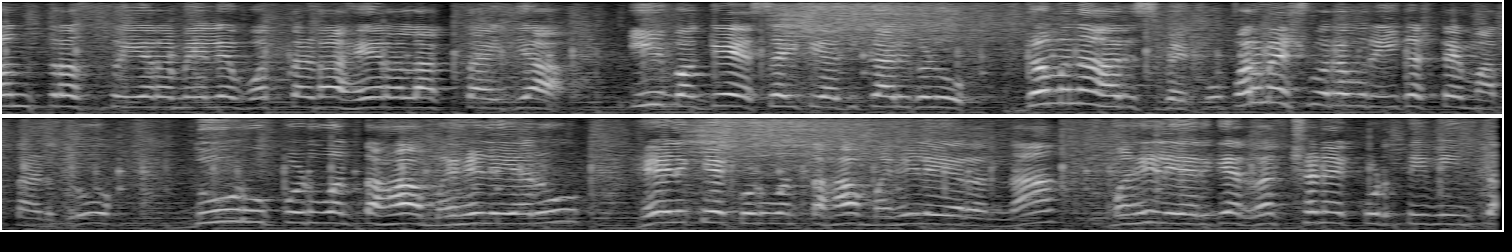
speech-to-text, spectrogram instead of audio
ಸಂತ್ರಸ್ತೆಯರ ಮೇಲೆ ಒತ್ತಡ ಹೇರಲಾಗ್ತಾ ಇದೆಯಾ? ಈ ಬಗ್ಗೆ ಎಸ್ ಐ ಟಿ ಅಧಿಕಾರಿಗಳು ಗಮನ ಹರಿಸಬೇಕು. ಪರಮೇಶ್ವರ್ ಅವರು ಈಗಷ್ಟೇ ಮಾತನಾಡಿದ್ರು, ದೂರು ಕೊಡುವಂತಹ ಮಹಿಳೆಯರು, ಹೇಳಿಕೆ ಕೊಡುವಂತಹ ಮಹಿಳೆಯರನ್ನ ಮಹಿಳೆಯರಿಗೆ ರಕ್ಷಣೆ ಕೊಡ್ತೀವಿ ಅಂತ.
